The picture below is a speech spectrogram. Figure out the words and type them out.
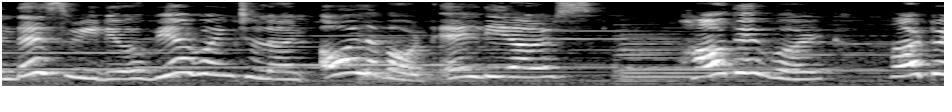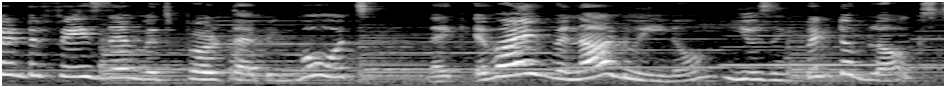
In this video, we are going to learn all about LDRs, how they work, how to interface them with prototyping boards like Evive and Arduino using PictoBlox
